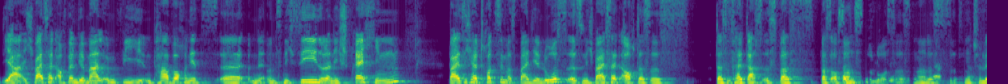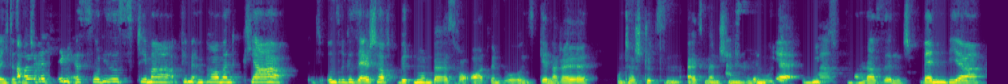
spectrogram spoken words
ja, ich weiß halt auch, wenn wir mal irgendwie ein paar Wochen jetzt äh, uns nicht sehen oder nicht sprechen, weiß ich halt trotzdem, was bei dir los ist und ich weiß halt auch, dass es dass es halt das ist, was, was auch sonst so los ist. Ne? Das ja. ist natürlich das. Aber natürlich. deswegen ist so dieses Thema Female Empowerment klar, unsere Gesellschaft wird nur ein besserer Ort, wenn wir uns generell unterstützen als Menschen. Absolut. Wenn wir lieb ja. zueinander sind, wenn wir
